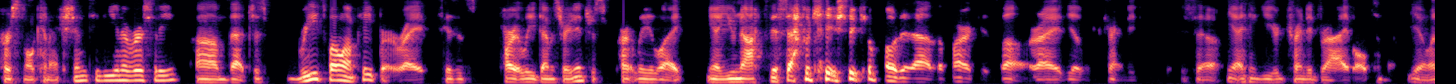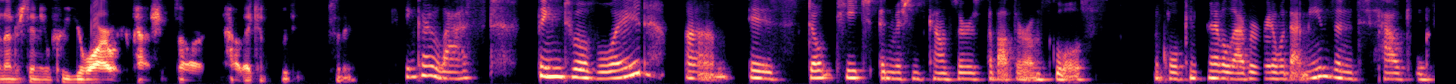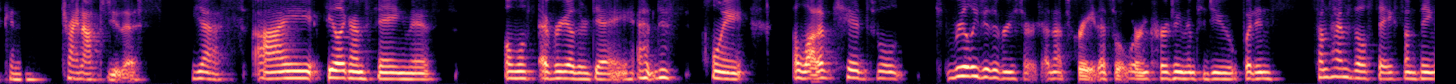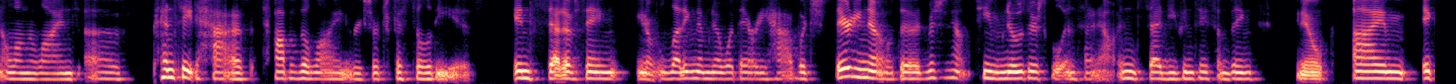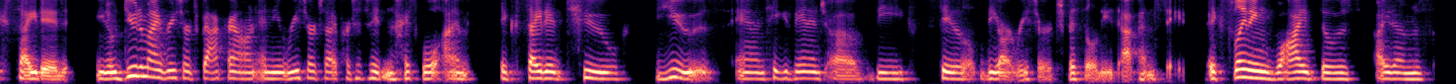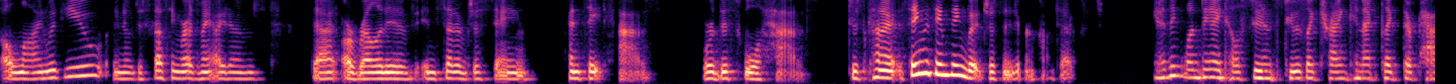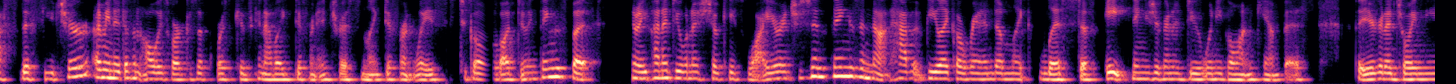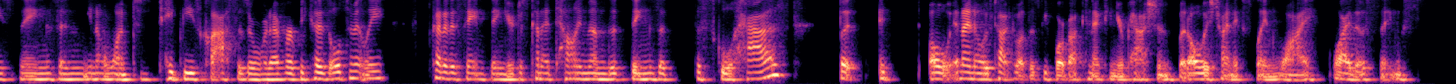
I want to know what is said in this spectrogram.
personal connection to the university um, that just reads well on paper, right? Because it's partly demonstrating interest, partly like you know you knocked this application component out of the park as well, right? You know, trying to do. So yeah, I think you're trying to drive ultimate, you know, an understanding of who you are, what your passions are, how they connect with you. I think our last thing to avoid um, is don't teach admissions counselors about their own schools. Nicole can kind of elaborate on what that means and how kids can try not to do this. Yes, I feel like I'm saying this almost every other day at this point a lot of kids will really do the research and that's great. That's what we're encouraging them to do. But in sometimes they'll say something along the lines of penn state has top of the line research facilities instead of saying you know letting them know what they already have which they already know. The admissions team knows their school inside and out. Instead you can say something you know i'm excited you know due to my research background and the research that i participated in high school i'm excited to use and take advantage of the state of the art research facilities at Penn State. Explaining why those items align with you, you know, discussing resume items that are relative instead of just saying Penn State has or this school has. Just kind of saying the same thing, but just in a different context. Yeah, I think one thing I tell students too is like try and connect like their past to the future. I mean, it doesn't always work because of course kids can have like different interests and like different ways to go about doing things, but you know, you kind of do want to showcase why you're interested in things and not have it be like a random like list of eight things you're going to do when you go on campus that you're going to join these things and you know want to take these classes or whatever because ultimately it's kind of the same thing. You're just kind of telling them the things that the school has but it oh and I know we've talked about this before about connecting your passions but always trying to explain why why those things.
